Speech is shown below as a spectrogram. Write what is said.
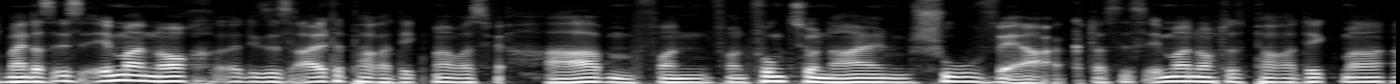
ich meine, das ist immer noch äh, dieses alte Paradigma, was wir haben von, von funktionalem Schuhwerk. Das ist immer noch das Paradigma,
